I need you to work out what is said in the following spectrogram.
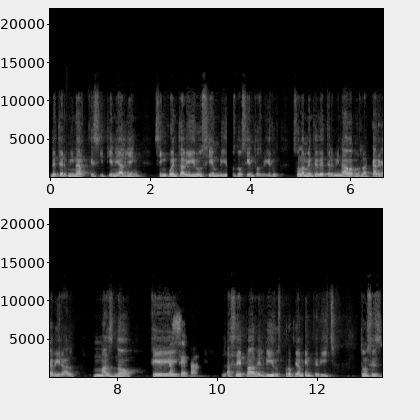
determinar que si tiene alguien 50 virus, 100 virus, 200 virus, solamente determinábamos la carga viral, más no eh, la, cepa. la cepa del virus propiamente dicha. Entonces,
